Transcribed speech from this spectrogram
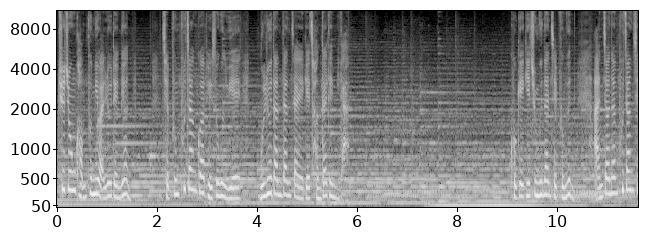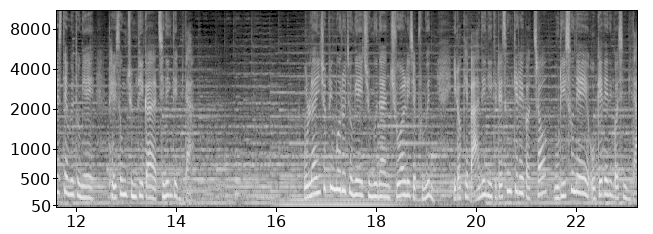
최종 건품이 완료되면 제품 포장과 배송을 위해 물류 담당자에게 전달됩니다. 고객이 주문한 제품은 안전한 포장 시스템을 통해 배송 준비가 진행됩니다. 온라인 쇼핑몰을 통해 주문한 주얼리 제품은 이렇게 많은 이들의 손길을 거쳐 우리 손에 오게 되는 것입니다.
